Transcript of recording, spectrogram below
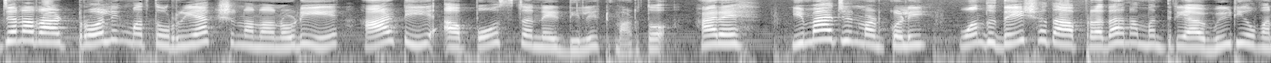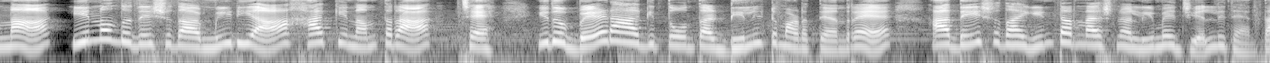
ಜನರ ಟ್ರೋಲಿಂಗ್ ಮತ್ತು ರಿಯಾಕ್ಷನ್ ಅನ್ನ ನೋಡಿ ಆರ್ ಟಿ ಆ ಪೋಸ್ಟ್ ಅನ್ನೇ ಡಿಲೀಟ್ ಮಾಡ್ತು. ಅರೆ ಇಮ್ಯಾಜಿನ್ ಮಾಡ್ಕೊಳ್ಳಿ, ಒಂದು ದೇಶದ ಪ್ರಧಾನಮಂತ್ರಿಯ ವಿಡಿಯೋವನ್ನ ಇನ್ನೊಂದು ದೇಶದ ಮೀಡಿಯಾ ಹಾಕಿ ನಂತರ, ಛೇ, ಇದು ಬೇಡ ಆಗಿತ್ತು ಅಂತ ಡಿಲೀಟ್ ಮಾಡುತ್ತೆ ಅಂದ್ರೆ ಆ ದೇಶದ ಇಂಟರ್ನ್ಯಾಷನಲ್ ಇಮೇಜ್ ಎಲ್ಲಿದೆ ಅಂತ.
